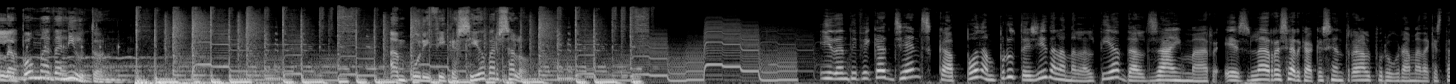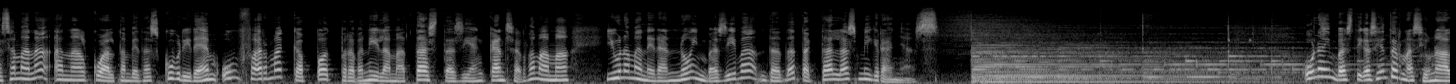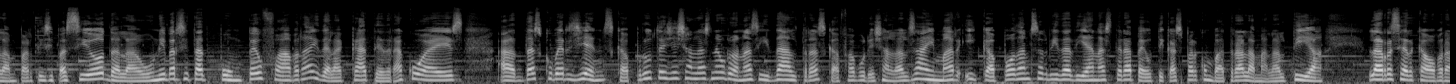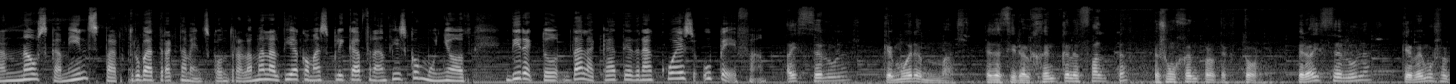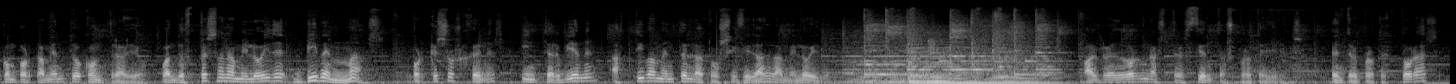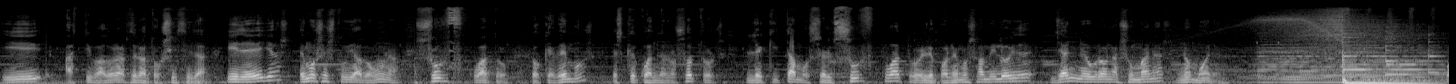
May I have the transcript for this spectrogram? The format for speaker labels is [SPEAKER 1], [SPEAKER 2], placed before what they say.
[SPEAKER 1] La poma de Newton. En Purificació Barceló.
[SPEAKER 2] Identificat gens que poden protegir de la malaltia d'Alzheimer. És la recerca que centra el programa d'aquesta setmana, en el qual també descobrirem un fàrmac que pot prevenir la metàstasi en càncer de mama i una manera no invasiva de detectar les migranyes. Una investigació internacional amb participació de la Universitat Pompeu Fabra i de la Càtedra Coaes ha descobert gens que protegeixen les neurones i d'altres que afavoreixen l'Alzheimer i que poden servir de dianes terapèutiques per combatre la malaltia. La recerca obre nous camins per trobar tractaments contra la malaltia, com explica Francisco Muñoz, director de la Càtedra Coes UPF.
[SPEAKER 3] Hay células que mueren más, es decir, el gen que le falta es un gen protector, pero hay células que vemos el comportamiento contrario. Cuando expresan amiloide viven más, porque esos genes intervienen activamente en la toxicidad del amiloide. Alrededor de unas 300 proteínas entre protectoras y activadoras de la toxicidad. Y de ellas hemos estudiado una, SURF4. Lo que vemos es que cuando nosotros le quitamos el SURF4 y le ponemos amiloide, ya en neuronas humanas no mueren.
